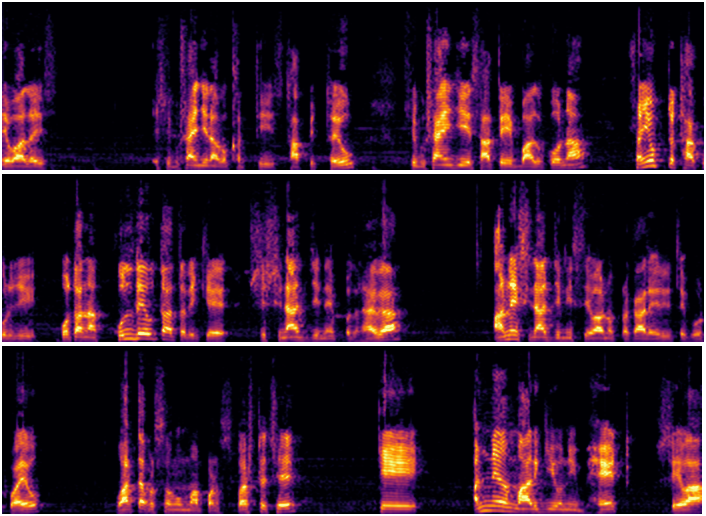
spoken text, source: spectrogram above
દેવાલય શ્રી ગુસાઈજીના વખતથી સ્થાપિત થયું. શ્રી ગુસાઈજીએ સાથે બાળકોના સંયુક્ત ઠાકુરજી પોતાના કુલદેવતા તરીકે શ્રી શ્રીનાથજીને પધરાવ્યા અને શ્રીનાથજીની સેવાનો પ્રકાર એ રીતે ગોઠવાયો. વાર્તા પ્રસંગોમાં પણ સ્પષ્ટ છે કે અન્ય માર્ગીઓની ભેટ સેવા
